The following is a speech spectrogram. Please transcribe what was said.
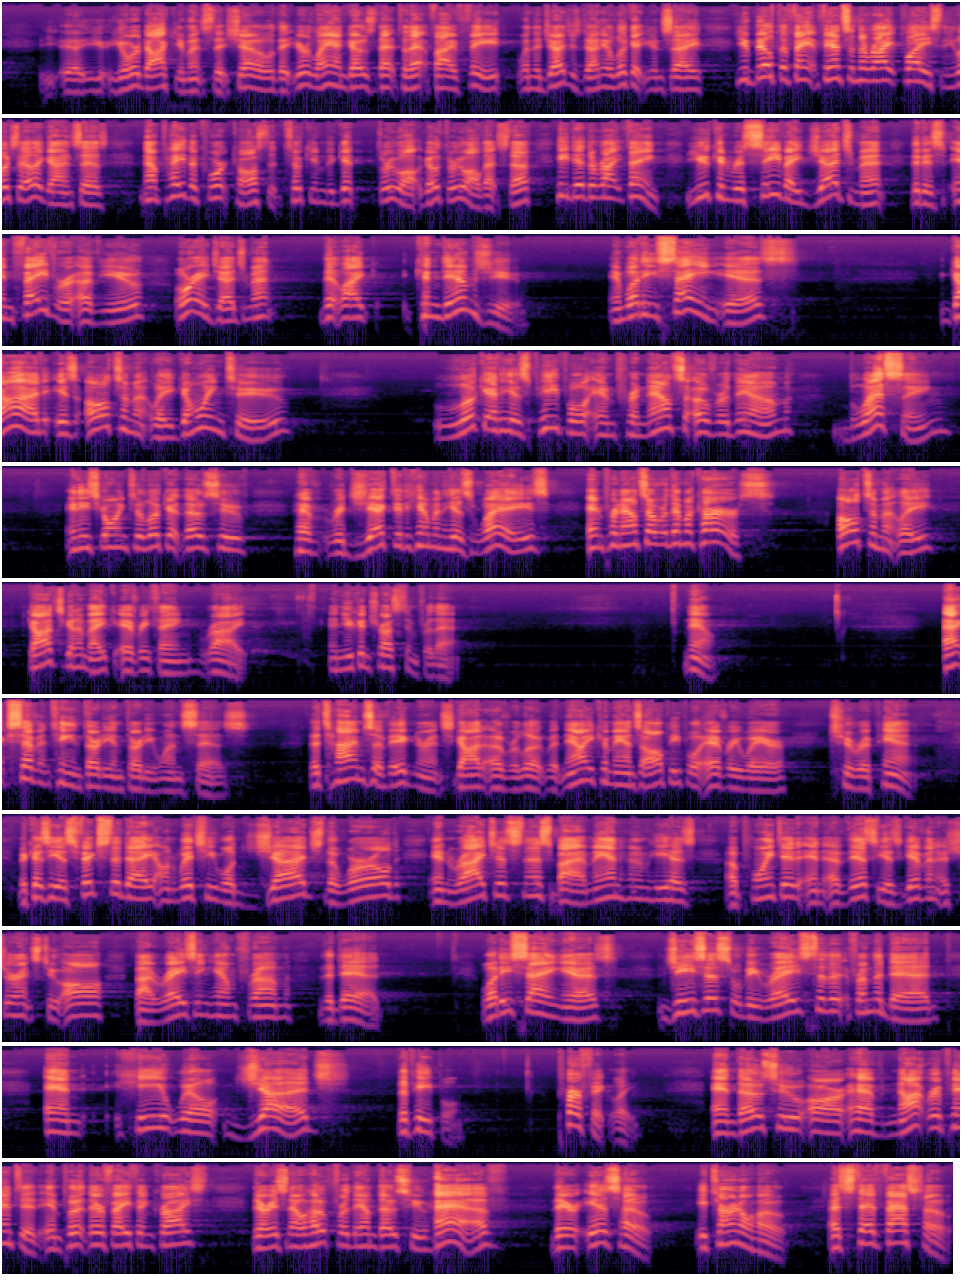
Uh, your documents that show that your land goes that to that five feet. When the judge is done, he'll look at you and say, "You built the fence in the right place." And he looks at the other guy and says, "Now pay the court costs that took him to get through all, go through all that stuff. He did the right thing." You can receive a judgment that is in favor of you, or a judgment that like condemns you. And what he's saying is God is ultimately going to look at his people and pronounce over them blessing, and he's going to look at those who have rejected him and his ways and pronounce over them a curse. Ultimately, God's going to make everything right. And you can trust him for that. Now, Acts 17 30 and 31 says, The times of ignorance God overlooked, but now he commands all people everywhere to repent, because he has fixed a day on which he will judge the world in righteousness by a man whom he has appointed, and of this he has given assurance to all by raising him from the dead. What he's saying is, Jesus will be raised the, from the dead, and he will judge the people perfectly. And those who are, have not repented and put their faith in Christ, there is no hope for them. Those who have, there is hope, eternal hope, a steadfast hope.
